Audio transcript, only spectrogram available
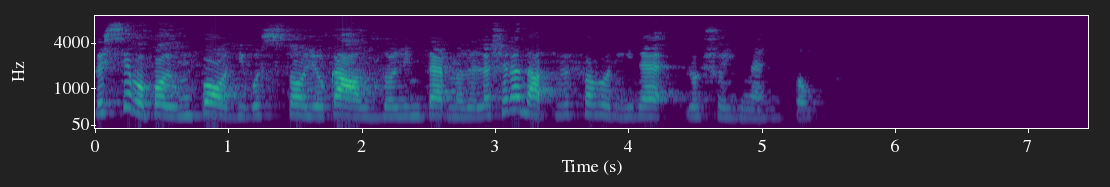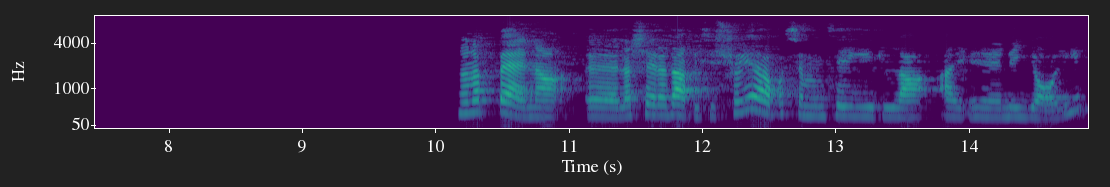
Versiamo poi un po' di quest'olio caldo all'interno della cera d'api per favorire lo scioglimento. Non appena eh, la cera d'api si scioglierà possiamo inserirla eh, negli oli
